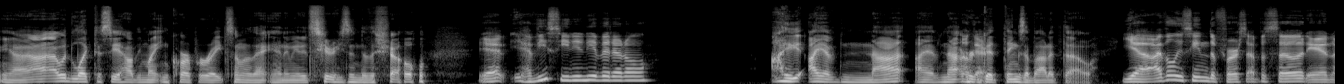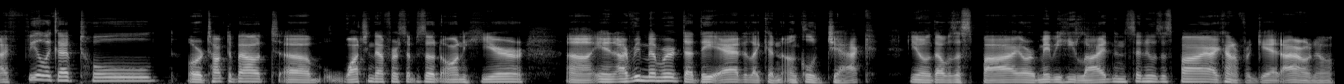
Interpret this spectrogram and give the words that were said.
Yeah, I I would like to see how they might incorporate some of that animated series into the show. Yeah, have you seen any of it at all? I I have not I have not heard good things about it though. Yeah, I've only seen the first episode, and I feel like I've told or talked about uh, watching that first episode on here. Uh, and I remembered that they added like an Uncle Jack, you know, that was a spy, or maybe he lied and said he was a spy. I kind of forget. I don't know.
